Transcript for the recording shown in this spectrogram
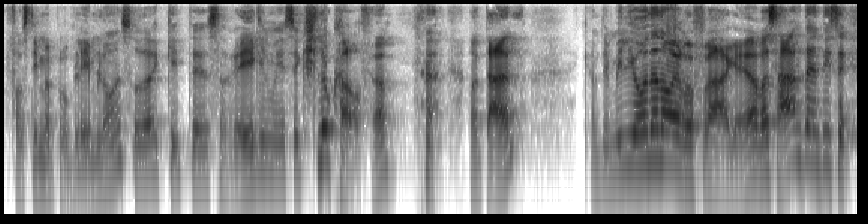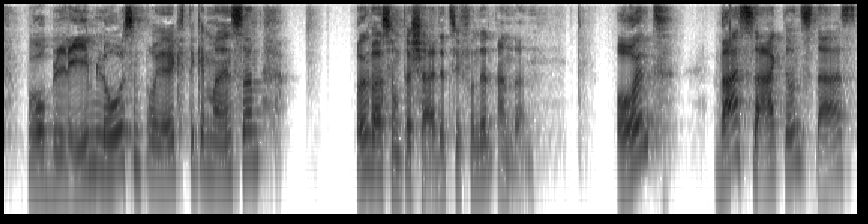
fast immer problemlos oder gibt es regelmäßig Schluckauf? Ja? Und dann kam die Millionen-Euro-Frage. Ja, was haben denn diese problemlosen Projekte gemeinsam und was unterscheidet sie von den anderen? Und was sagt uns das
